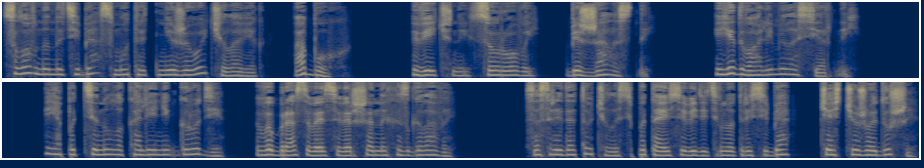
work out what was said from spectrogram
Словно на тебя смотрит не живой человек, а Бог. Вечный, суровый, безжалостный, едва ли милосердный. Я подтянула колени к груди, выбрасывая совершенных из головы. Сосредоточилась, пытаясь увидеть внутри себя часть чужой души.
